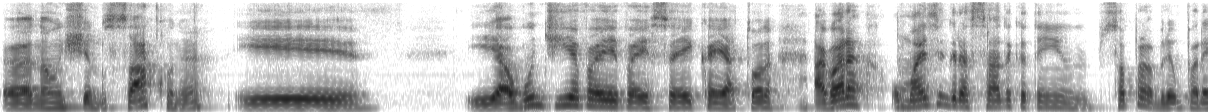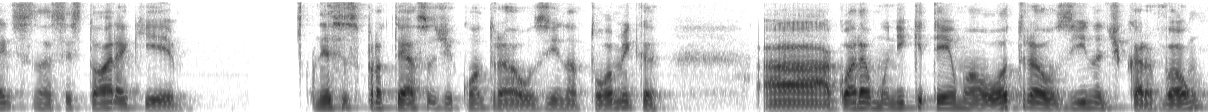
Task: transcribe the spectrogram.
uh, não enchendo o saco, né? E, e algum dia vai, vai sair cair à tona. Agora, o mais engraçado que eu tenho, só para abrir um parênteses nessa história, é que nesses protestos de contra a usina atômica, a, agora a Munique tem uma outra usina de carvão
